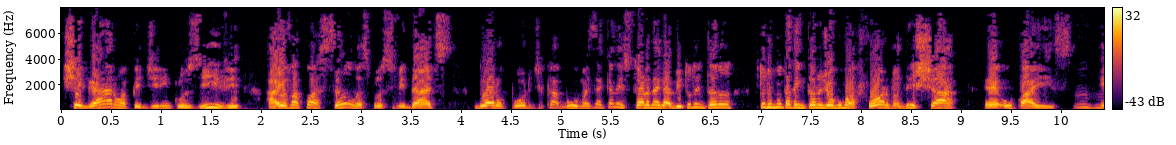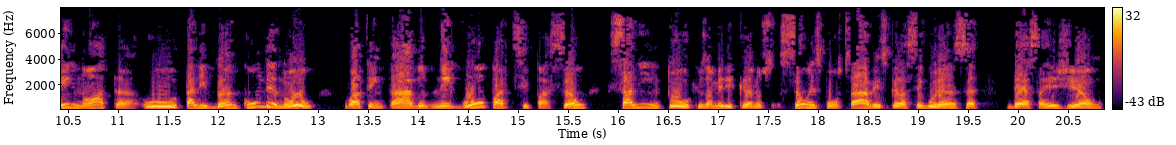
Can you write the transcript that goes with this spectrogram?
chegaram a pedir inclusive a evacuação das proximidades do aeroporto de Cabu. Mas é aquela história, né, Gabi? Todo, tentando, todo mundo está tentando de alguma forma deixar é, o país. Uhum. Em nota, o Talibã condenou o atentado, negou participação, salientou que os americanos são responsáveis pela segurança dessa região.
